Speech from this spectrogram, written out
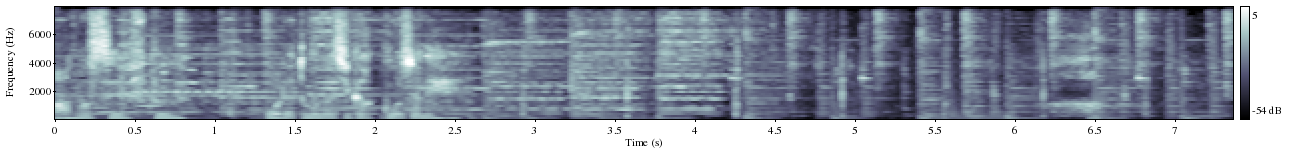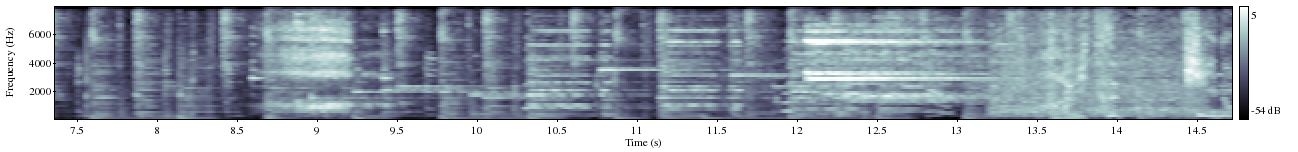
あの制服俺と同じ学校じゃね？えはは？あいつ昨日の。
